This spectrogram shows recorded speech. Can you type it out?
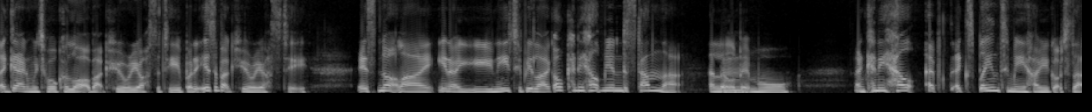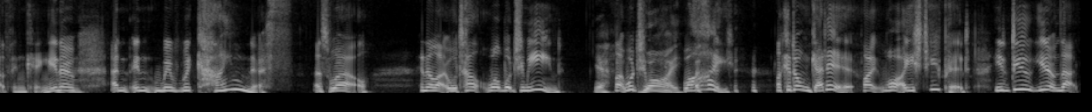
again, we talk a lot about curiosity, but it is about curiosity. It's not like, you know, you need to be like, oh, can you help me understand that a little mm. bit more? And can you help explain to me how you got to that thinking? You know, Mm-hmm. and in, with, with kindness as well. You know, like, well, tell, well, what do you mean? Yeah. Like, what do you Why? mean? Why? like, I don't get it. Like, what? Are you stupid? You do, you know, that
